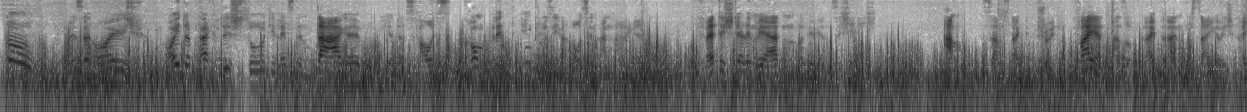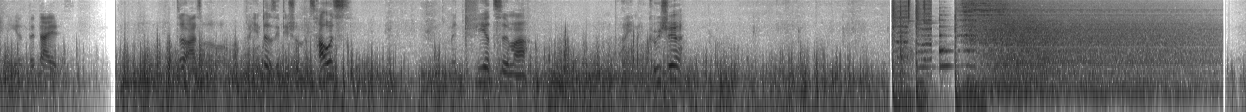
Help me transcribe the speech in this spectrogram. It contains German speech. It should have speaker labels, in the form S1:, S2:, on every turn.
S1: So, grüße euch. Heute praktisch so die letzten Tage, wo wir das Haus komplett inklusive Außenanlage fertigstellen werden und wir werden sicherlich am Samstag schön feiern. Also bleibt dran, ich zeige euch einige Details. So, also dahinter seht ihr schon das Haus mit vier Zimmer Küche.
